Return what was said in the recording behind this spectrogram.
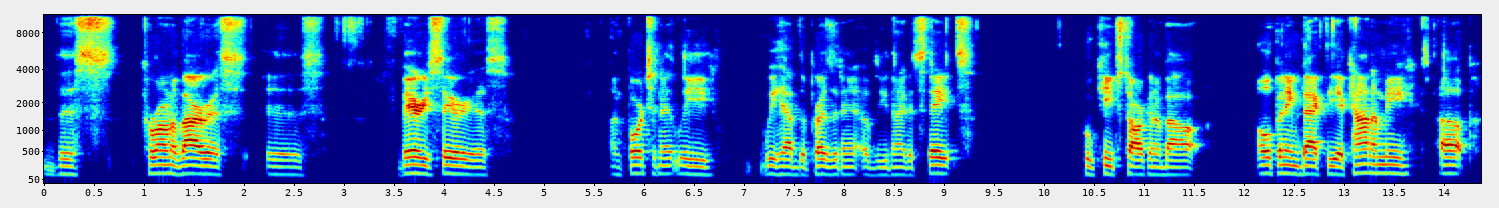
This coronavirus is very serious. Unfortunately, we have the president of the United States who keeps talking about opening back the economy up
